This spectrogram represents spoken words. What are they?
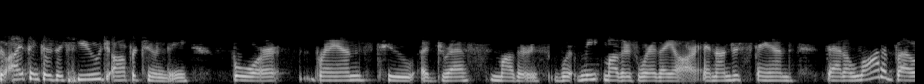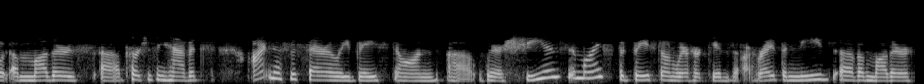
so I think there's a huge opportunity for brands to address mothers, meet mothers where they are, and understand that a lot about a mother's uh, purchasing habits aren't necessarily based on uh, where she is in life, but based on where her kids are, right? The needs of a mother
